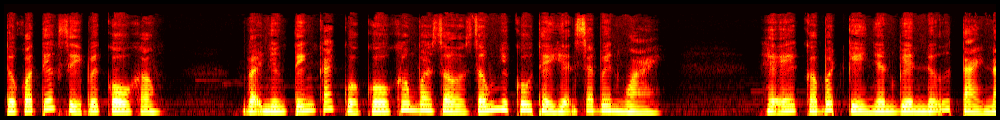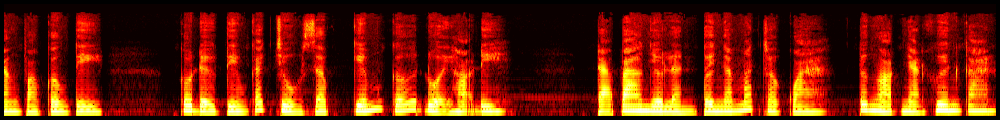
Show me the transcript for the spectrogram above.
Tôi có tiếc gì với cô không? Vậy nhưng tính cách của cô không bao giờ giống như cô thể hiện ra bên ngoài. Hễ có bất kỳ nhân viên nữ tài năng vào công ty, cô đều tìm cách chủ dập kiếm cớ đuổi họ đi. Đã bao nhiêu lần tôi nhắm mắt cho qua, tôi ngọt nhạt khuyên can.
